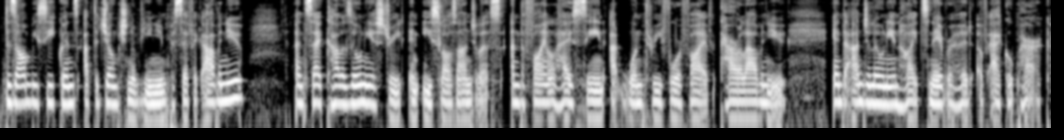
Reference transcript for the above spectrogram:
The zombie sequence at the junction of Union Pacific Avenue and South Caledonia Street in East Los Angeles, and the final house scene at 1345 Carroll Avenue in the Angelino Heights neighborhood of Echo Park.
